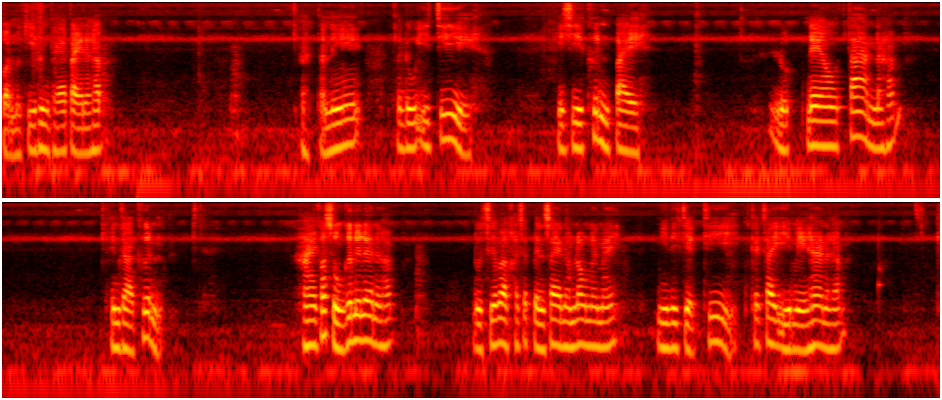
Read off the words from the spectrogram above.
ก่อนเมื่อกี้เพิ่งแพ้ไปนะครับอะตอนนี้ มาดู EG EG ขึ้นไป หลุดแนวต้านนะครับเห็นขาขึ้นไฮก็สูงขึ้นเรื่อยๆนะครับ ดูซิว่าเขาจะเป็นไส้นำร่องได้ไหม มีรีเจ็ที่ใกล้ๆ EMA 5นะครับ โอเค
